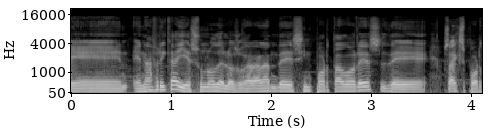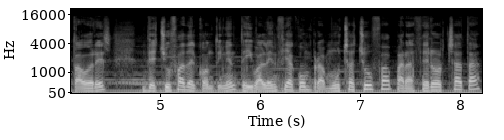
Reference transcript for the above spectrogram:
en, en África y es uno de los grandes importadores de, o sea, exportadores de chufa del continente. Y Valencia compra mucha chufa para hacer horchata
